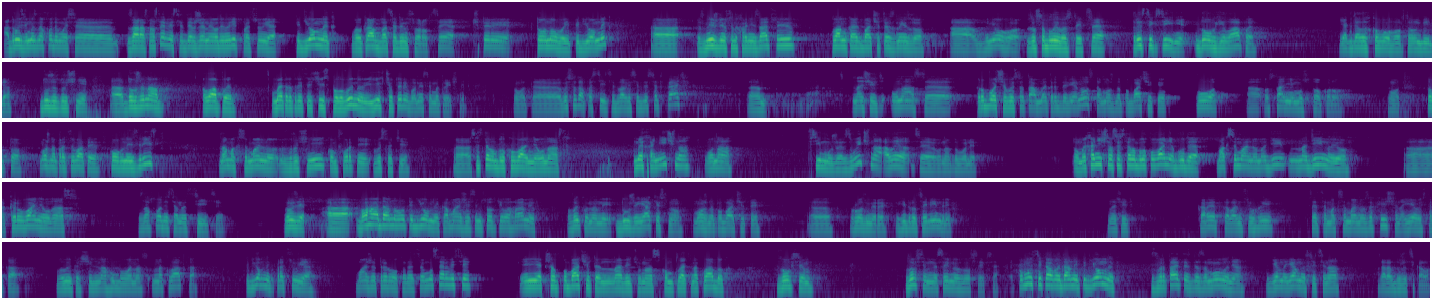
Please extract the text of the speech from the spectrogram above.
А друзі, ми знаходимося е, зараз на сервісі, де вже не один рік працює підйомник Wellcraft 2140. Це 4-тоновий підйомник е, з нижньою синхронізацією. Планка, як бачите, знизу. А в нього з особливостей це трисекційні довгі лапи, як для легкового автомобіля. Дуже зручні. Е, Довжина лапи 1,36 м, їх 4, вони симетричні. От, е, висота по стійці 2,85. Е, значить, у нас е, робоча висота 1,90 м, можна побачити по е, останньому стопору. От. Тобто можна працювати в повний зріст на максимально зручній, комфортній висоті. Е, система блокування у нас механічна, вона всім уже звична, але це вона доволі. Ну, механічна система блокування буде максимально надій- надійною. А, керування у нас знаходиться на стійці. Друзі, а, вага даного підйомника майже 700 кг, виконаний дуже якісно. Можна побачити е, розміри гідроциліндрів. Значить, каретка, ланцюги, все це максимально захищено. Є ось така велика щільна гумова накладка. Підйомник працює майже 3 роки на цьому сервісі. І якщо побачите, навіть у нас комплект накладок зовсім, зовсім не сильно зносився. Кому цікавий даний підйомник, звертайтесь для замовлення. Є в наявності ціна зараз дуже цікава.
